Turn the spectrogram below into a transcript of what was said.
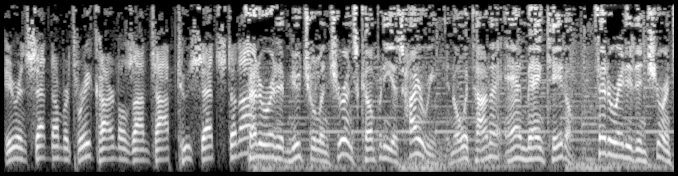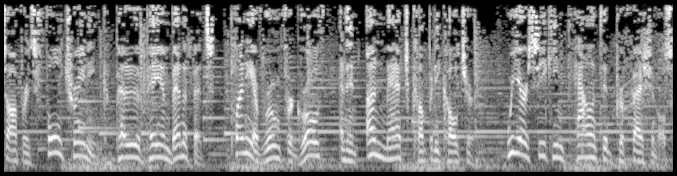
Here in set number three, Cardinals on top, two sets to none. Federated Mutual Insurance Company is hiring in Owatonna and Mankato. Federated Insurance offers full training, competitive pay and benefits, plenty of room for growth, and an unmatched company culture. We are seeking talented professionals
